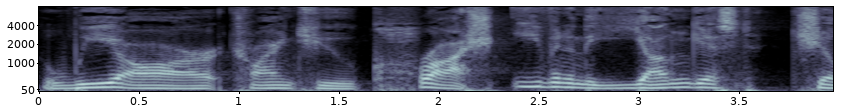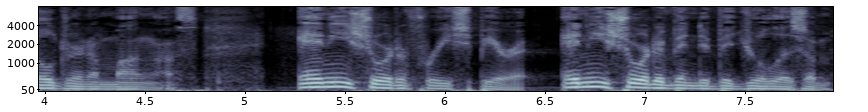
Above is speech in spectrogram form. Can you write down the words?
we are trying to crush, even in the youngest children among us, any sort of free spirit, any sort of individualism,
